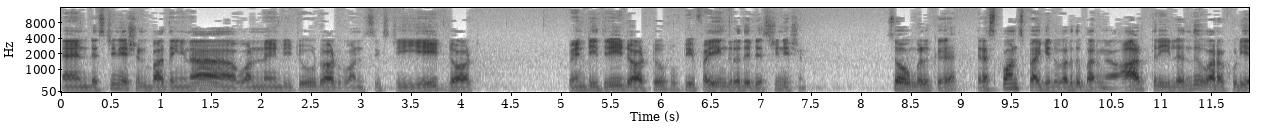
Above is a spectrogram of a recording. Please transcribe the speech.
அண்ட் டெஸ்டினேஷன் பார்த்தீங்கன்னா one ninety two dot one sixty eight dot twenty three dot two fifty ஃபைவ்ங்கிறது டெஸ்டினேஷன் ஸோ உங்களுக்கு ரெஸ்பான்ஸ் பேக்கெட் வருது பாருங்கள் ஆர் த்ரீலேருந்து வரக்கூடிய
